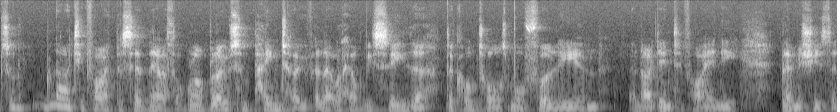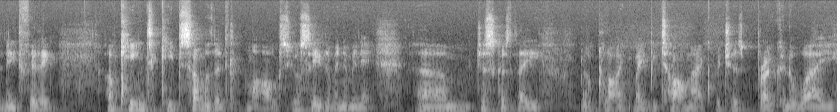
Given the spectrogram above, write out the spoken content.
sort of 95% there I thought well I'll blow some paint over that will help me see the, the contours more fully and, and identify any blemishes that need filling. I'm keen to keep some of the little marks, you'll see them in a minute, um, just because they look like maybe tarmac which has broken away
